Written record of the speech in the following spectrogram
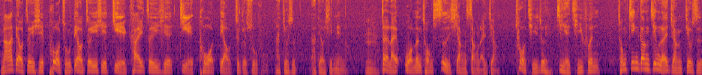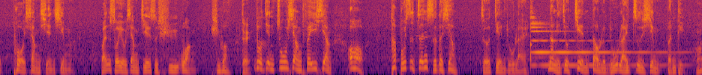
拿掉这一些，破除掉这一些，解开这一些，解脱掉这个束缚，那就是拿掉心念了。嗯，再来，我们从事相上来讲，挫其锐，解其纷。从《金刚经》来讲，就是破相显性嘛。凡所有相，皆是虚妄。虚妄。对。若见诸相非相，哦，它不是真实的相，则见如来。那你就见到了如来自性本体。哦。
